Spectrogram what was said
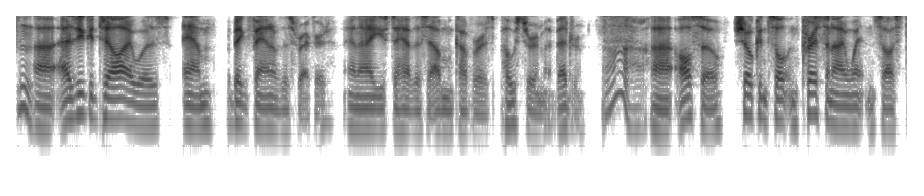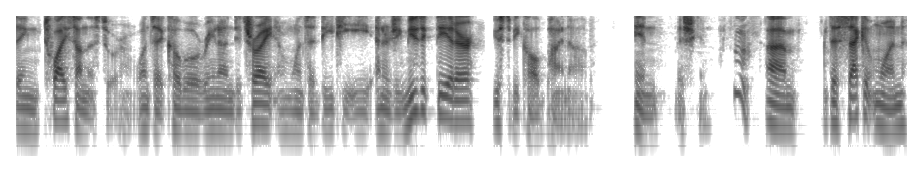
Hmm. Uh, as you could tell, I was am a big fan of this record, and I used to have this album cover as a poster in my bedroom. Ah, Uh, also, show consultant Chris and I went and saw Sting twice on this tour. Once at Cobo Arena in Detroit, and once at DTE Energy Music Theater, used to be called Pine Knob, in Michigan. Hmm. Um, the second one,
